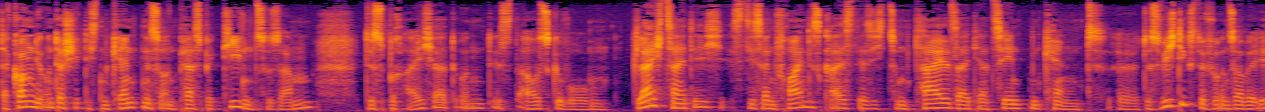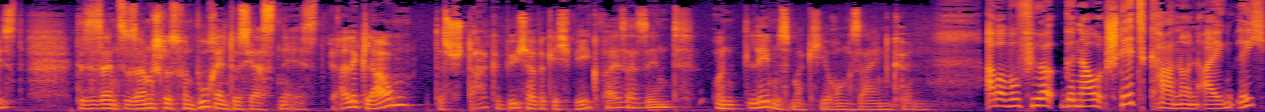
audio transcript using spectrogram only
Da kommen die unterschiedlichsten Kenntnisse und Perspektiven zusammen, das bereichert und ist ausgewogen. Gleichzeitig ist dies ein Freundeskreis, der sich zum Teil seit Jahrzehnten kennt. Äh, das Wichtigste für uns aber ist, dass es ein Zusammenschluss von Buchenthusiasten ist. Wir alle glauben, dass starke Bücher wirklich Wegweiser sind und Lebensmarkierung sein können. Aber wofür genau steht Kanon eigentlich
